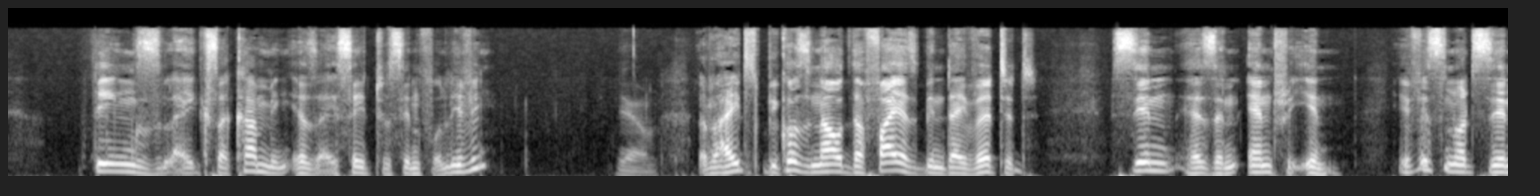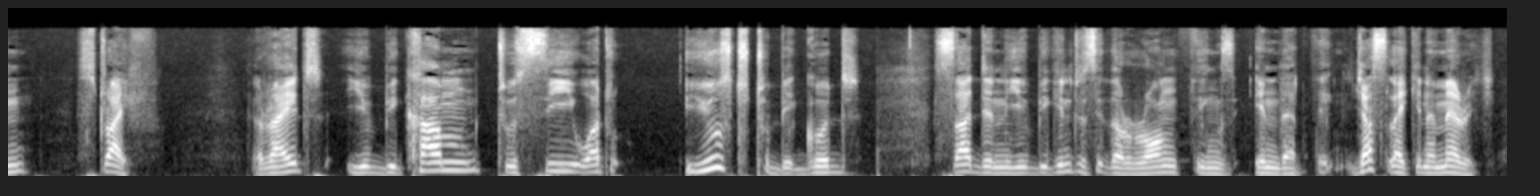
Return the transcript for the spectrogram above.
things like succumbing, as I say, to sinful living Yeah. right? Because now the fire has been diverted. Sin has an entry in. If it's not sin, strife, right? You become to see what used to be good. Suddenly, you begin to see the wrong things in that thing. Just like in a marriage.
